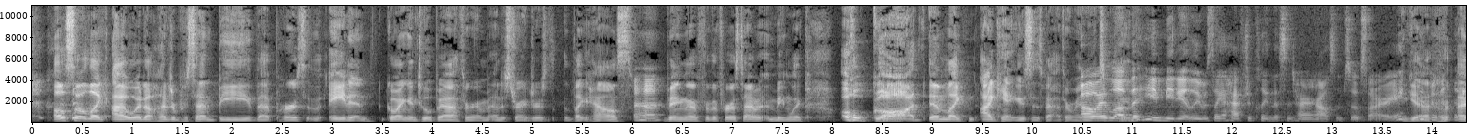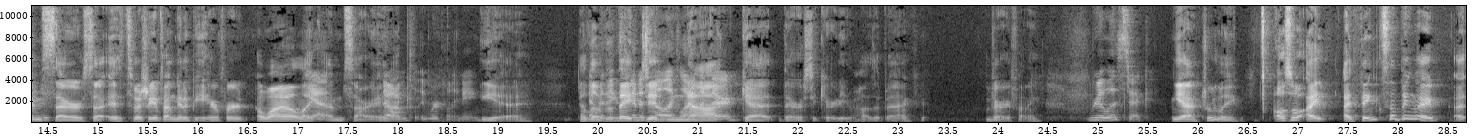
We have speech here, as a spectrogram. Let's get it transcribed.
also like i would 100% be that person aiden going into a bathroom at a stranger's like house Uh-huh. being there for the first time and being like oh god and like i can't use this bathroom Oh, I love clean." that he immediately was like, I have to clean this entire house. I'm so sorry. yeah i'm so sorry especially if i'm gonna be here for a while like Yeah. i'm sorry no, like, I'm cle- we're cleaning. yeah i love that they did like not get their security deposit back very funny Realistic. Yeah, truly. Also, I I think something that I, uh,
